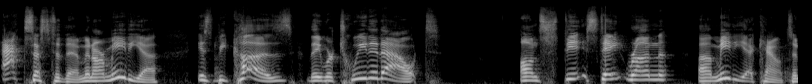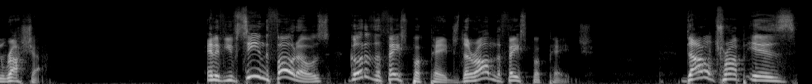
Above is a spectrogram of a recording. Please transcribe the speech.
access to them in our media is because they were tweeted out on st- state run uh, media accounts in Russia. And if you've seen the photos, go to the Facebook page. They're on the Facebook page. Donald Trump is,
